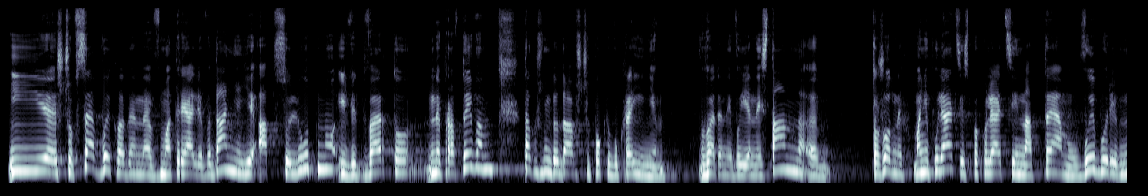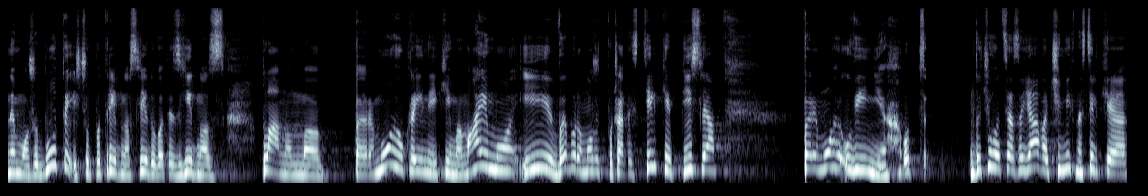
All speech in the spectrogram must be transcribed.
і що все викладене в матеріалі видання є абсолютно і відверто неправдивим. Також він додав, що поки в Україні введений воєнний стан. То жодних маніпуляцій, спекуляцій на тему виборів не може бути, і що потрібно слідувати згідно з планом е, перемоги України, який ми маємо, і вибори можуть початись тільки після перемоги у війні. От до чого ця заява? Чи міг настільки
